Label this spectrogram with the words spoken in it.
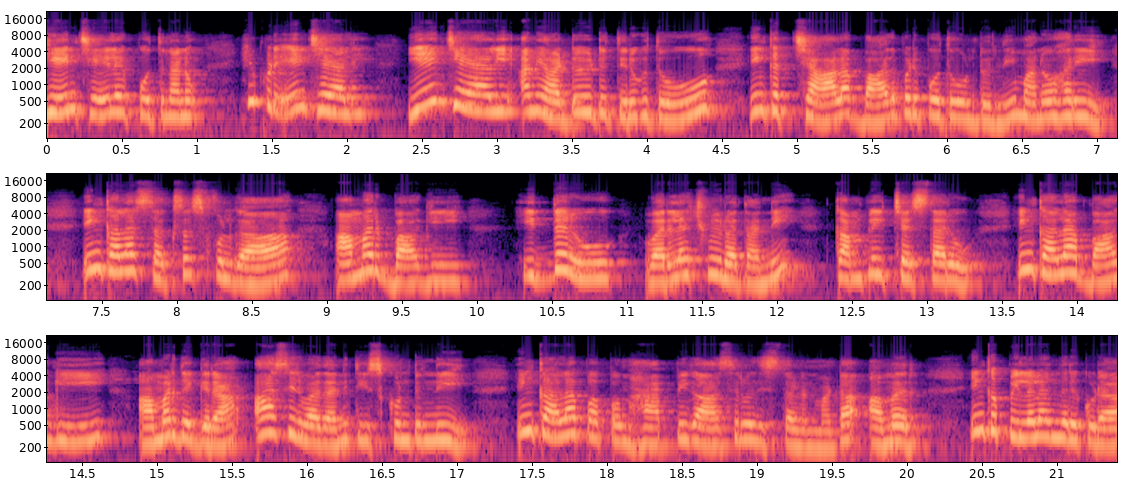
ఏం చేయలేకపోతున్నాను. ఇప్పుడు ఏం చేయాలి? ఏం చేయాలి? అని అటు ఇటు తిరుగుతూ ఇంకా చాలా బాధపడిపోతూ ఉంటుంది మనోహరి. ఇంకా అలా సక్సెస్ఫుల్గా అమర్ బాగి ఇద్దరు వరలక్ష్మి వ్రతాన్ని కంప్లీట్ చేస్తారు. ఇంకా అలా బాగి అమర్ దగ్గర ఆశీర్వాదాన్ని తీసుకుంటుంది. ఇంకా అలా పాపం హ్యాపీగా ఆశీర్వదిస్తాడనమాట అమర్. ఇంకా పిల్లలందరూ కూడా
